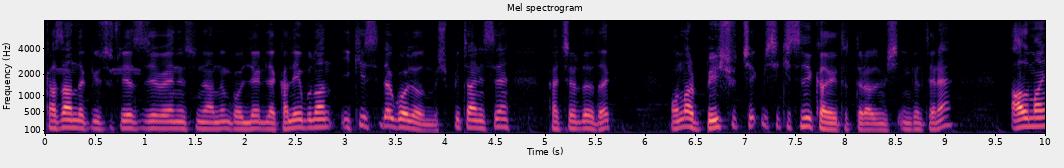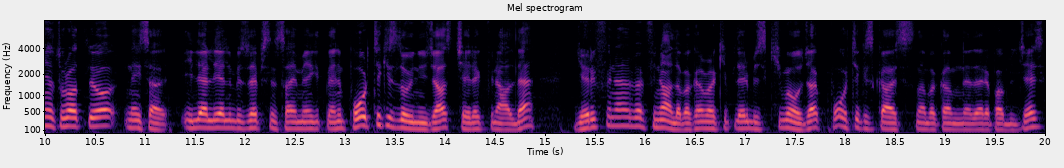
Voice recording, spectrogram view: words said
Kazandık Yusuf Yazıcı ve Enes Ünal'ın golleriyle. Kaleyi bulan ikisi de gol olmuş. Bir tanesi kaçırdıydık. Onlar 5 şut çekmiş ikisini kaleyi tutturabilmiş İngiltere. Almanya tur atlıyor. Neyse ilerleyelim biz hepsini saymaya gitmeyelim. Portekiz'de oynayacağız çeyrek finalde. Yarı final ve finalde bakalım rakiplerimiz kim olacak. Portekiz karşısına bakalım neler yapabileceğiz.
